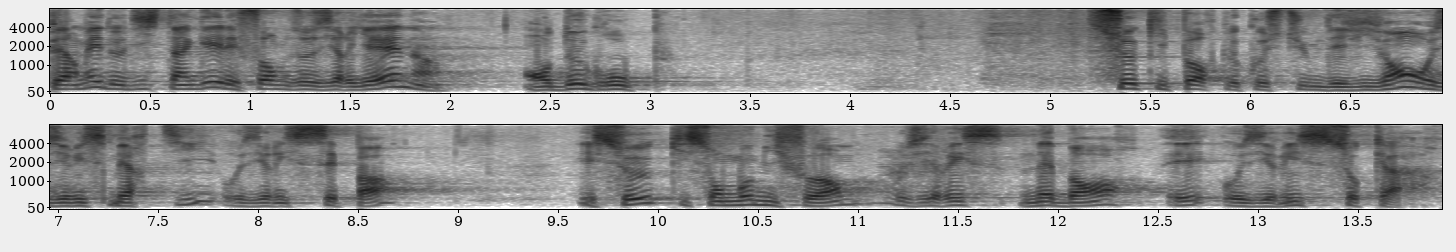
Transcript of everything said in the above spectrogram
permet de distinguer les formes osiriennes en deux groupes. Ceux qui portent le costume des vivants, Osiris Merti, Osiris Sepa, et ceux qui sont momiformes, Osiris Nebor et Osiris Sokar.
